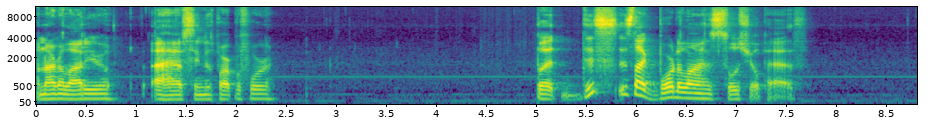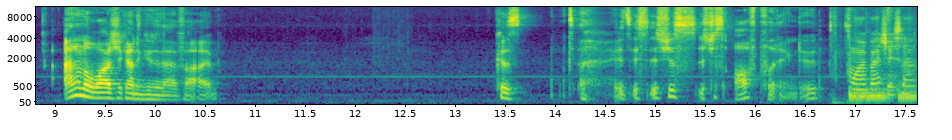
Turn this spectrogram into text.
I'm not gonna lie to you, I have seen this part before. But this is like borderline sociopath. I don't know why she kind of gives me that vibe. Cause it's, it's it's just it's just off-putting, dude. More about yourself?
